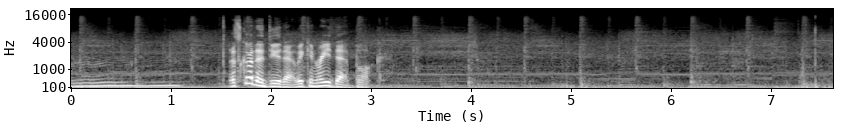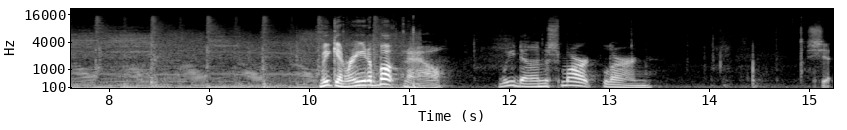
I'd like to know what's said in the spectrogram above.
Mm. Let's go ahead and do that. We can read that book. We can read a book now. We done smart learn. Shit.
